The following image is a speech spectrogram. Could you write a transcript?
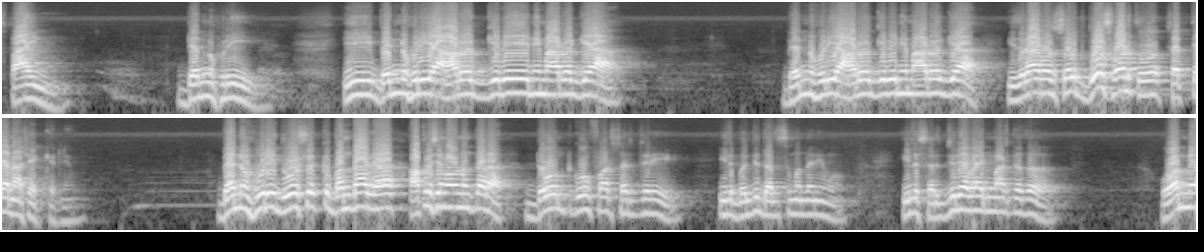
ಸ್ಪೈನ್. ಬೆನ್ನು ಹುರಿ. ಈ ಬೆನ್ನು ಹುರಿಯ ಆರೋಗ್ಯವೇ ನಿಮ್ಮ ಆರೋಗ್ಯ? ಬೆನ್ನು ಹುರಿಯ ಆರೋಗ್ಯವೇ ನಿಮ್ಮ ಆರೋಗ್ಯ? ಇದ್ರಾಗ ಒಂದು ಸ್ವಲ್ಪ ದೋಷ ಹೊಡ್ತು ಸತ್ಯನಾಶಕ್ಕೆ ನೀವು. ಬೆನ್ನು ಹುರಿ ದೋಷಕ್ಕೆ ಬಂದಾಗ ಆಪರೇಷನ್ ಮಾಡೋಣಂತಾರ ಡೋಂಟ್ ಗೋ ಫಾರ್ ಸರ್ಜರಿ ಇಲ್ಲಿ ಬಂದಿದ್ದು ಅದ್ರ ಸಂಬಂಧ ನೀವು. ಇಲ್ಲಿ ಸರ್ಜರಿ ಅವಾಯ್ಡ್ ಮಾಡ್ತದ. ಒಮ್ಮೆ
